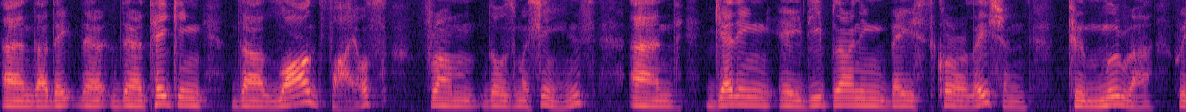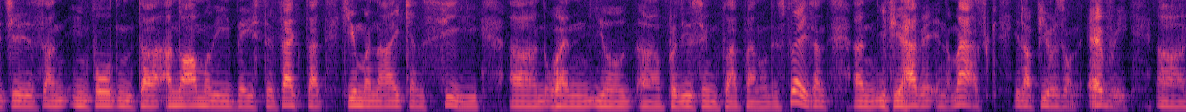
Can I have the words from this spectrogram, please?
and they they're they're taking the log files from those machines and getting a deep learning based correlation to Mura, which is an important uh, anomaly-based effect that human eye can see uh, when you're uh, producing flat panel displays. And, and if you have it in a mask, it appears on every uh,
